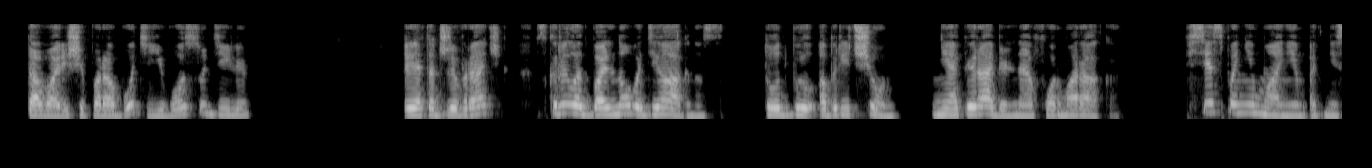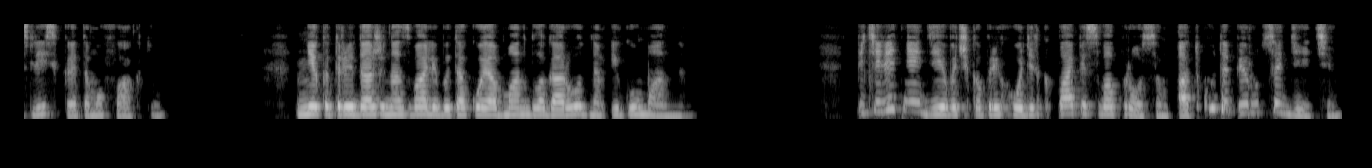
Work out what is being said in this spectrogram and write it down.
Товарищи по работе его осудили. Этот же врач скрыл от больного диагноз. Тот был обречен, неоперабельная форма рака. Все с пониманием отнеслись к этому факту. Некоторые даже назвали бы такой обман благородным и гуманным. Пятилетняя девочка приходит к папе с вопросом, откуда берутся дети.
